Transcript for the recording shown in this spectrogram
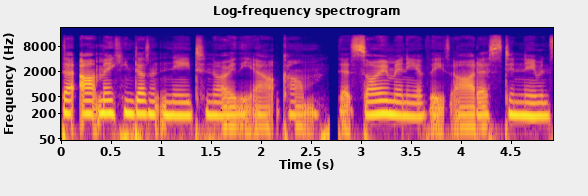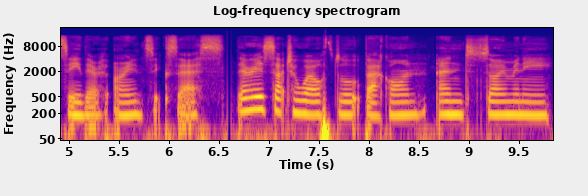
that art making doesn't need to know the outcome that so many of these artists didn't even see their own success. There is such a wealth to look back on and so many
